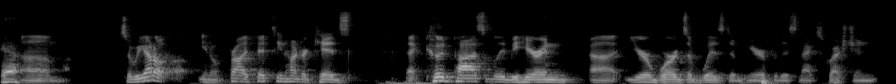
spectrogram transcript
Yeah. Um, so we got a you know probably fifteen hundred kids that could possibly be hearing uh, your words of wisdom here for this next question.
